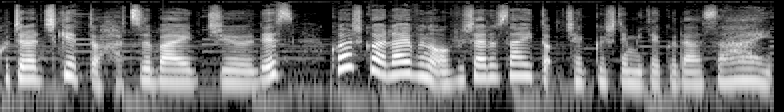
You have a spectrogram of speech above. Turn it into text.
こちらチケット発売中です。詳しくはライブのオフィシャルサイトチェックしてみてください。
